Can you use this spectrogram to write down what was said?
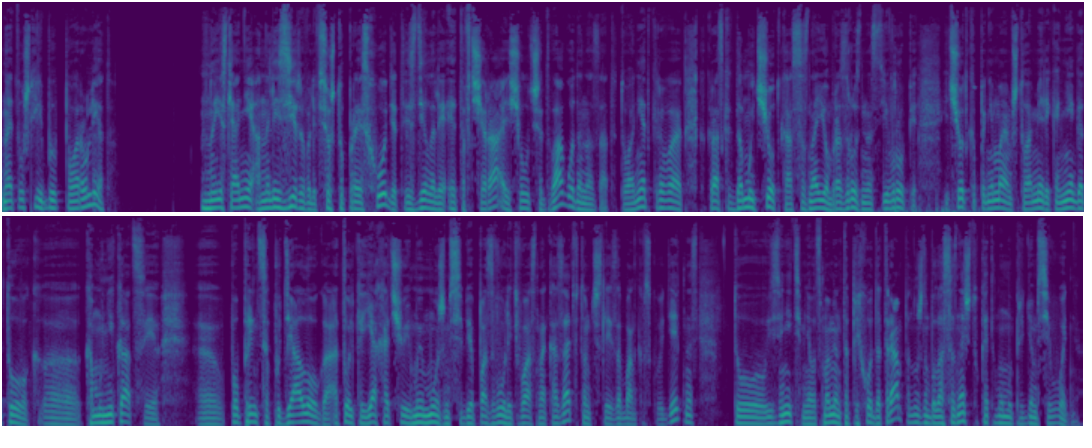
на это ушли бы пару лет. Но если они анализировали все, что происходит, и сделали это вчера, а еще лучше два года назад, то они открывают, как раз когда мы четко осознаем разрозненность в Европе и четко понимаем, что Америка не готова к э, коммуникации э, по принципу диалога, а только я хочу, и мы можем себе позволить вас наказать, в том числе и за банковскую деятельность, то, извините меня, вот с момента прихода Трампа нужно было осознать, что к этому мы придем сегодня.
